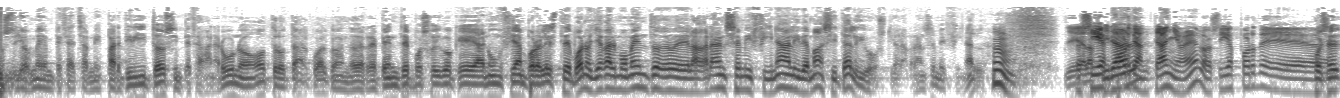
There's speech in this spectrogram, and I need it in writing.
pues yo me empecé a echar mis partiditos, y empecé a ganar uno, otro, tal cual, cuando de repente pues oigo que anuncian por el este, bueno, llega el momento de la gran semifinal y demás y tal, y digo, hostia, la gran semifinal. Hmm. Los eSports de antaño, ¿eh? Los eSports de... Pues eh,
